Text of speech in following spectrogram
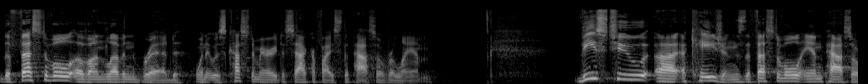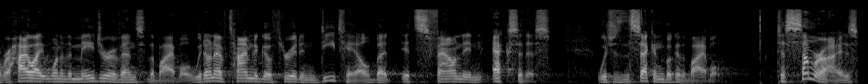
the festival of unleavened bread, when it was customary to sacrifice the Passover lamb. These two uh, occasions, the festival and Passover, highlight one of the major events of the Bible. We don't have time to go through it in detail, but it's found in Exodus, which is the second book of the Bible. To summarize,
